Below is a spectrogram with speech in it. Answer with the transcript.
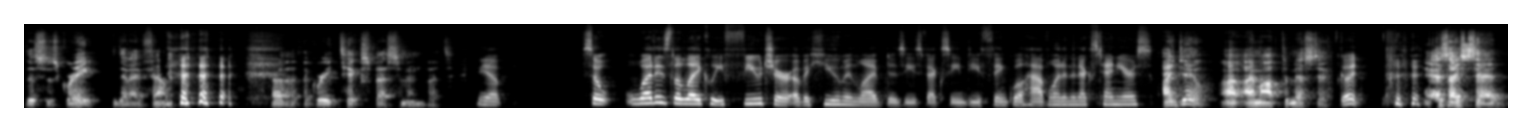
this is great that I found a, a great tick specimen. But yep, so, what is the likely future of a human Lyme disease vaccine? Do you think we'll have one in the next 10 years? I do. I- am optimistic. Good. As I said,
